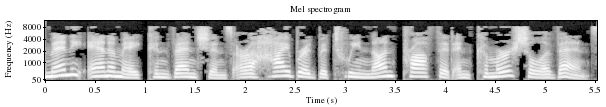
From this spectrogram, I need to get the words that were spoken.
Many anime conventions are a hybrid between non-profit and commercial events,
